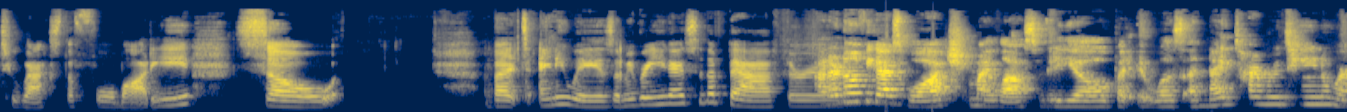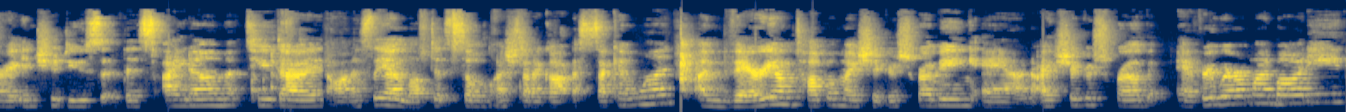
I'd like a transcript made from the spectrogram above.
to wax the full body. So but anyways, let me bring you guys to the bathroom. I don't know if you guys watched my last video, but it was a nighttime routine where I introduced this item to you guys. Honestly, I loved it so much that I got a second one. I'm very on top of my sugar scrubbing and I sugar scrub everywhere on my body,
